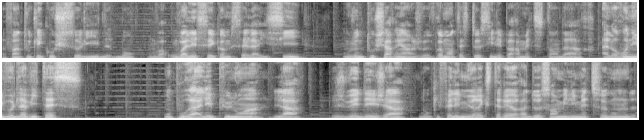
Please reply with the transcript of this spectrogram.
enfin toutes les couches solides. Bon, on va, laisser comme c'est là ici. Donc je ne touche à rien, je veux vraiment tester aussi les paramètres standards. Alors au niveau de la vitesse, on pourrait aller plus loin. Là, je vais déjà, donc il fait les murs extérieurs à 200 mm seconde,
